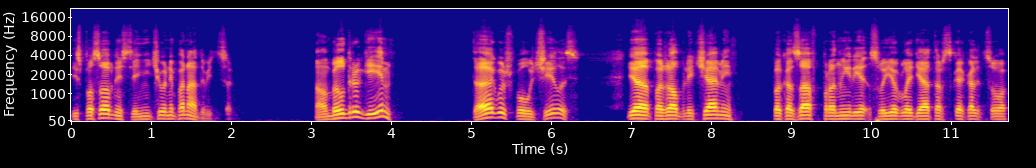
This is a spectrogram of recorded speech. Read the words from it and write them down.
и способностей, ничего не понадобится. Он был другим. Так уж получилось. Я пожал плечами показав проныре свое гладиаторское кольцо.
